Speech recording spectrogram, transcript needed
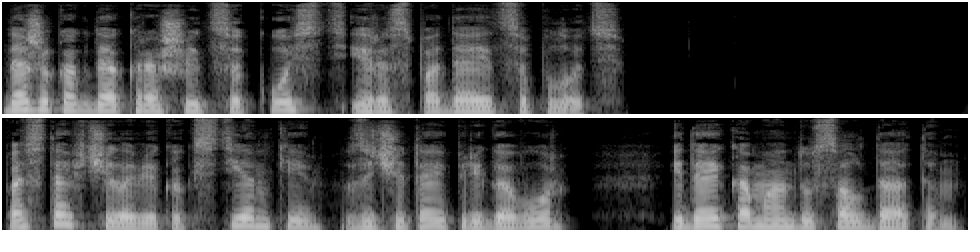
даже когда крошится кость и распадается плоть. Поставь человека к стенке, зачитай приговор и дай команду солдатам.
